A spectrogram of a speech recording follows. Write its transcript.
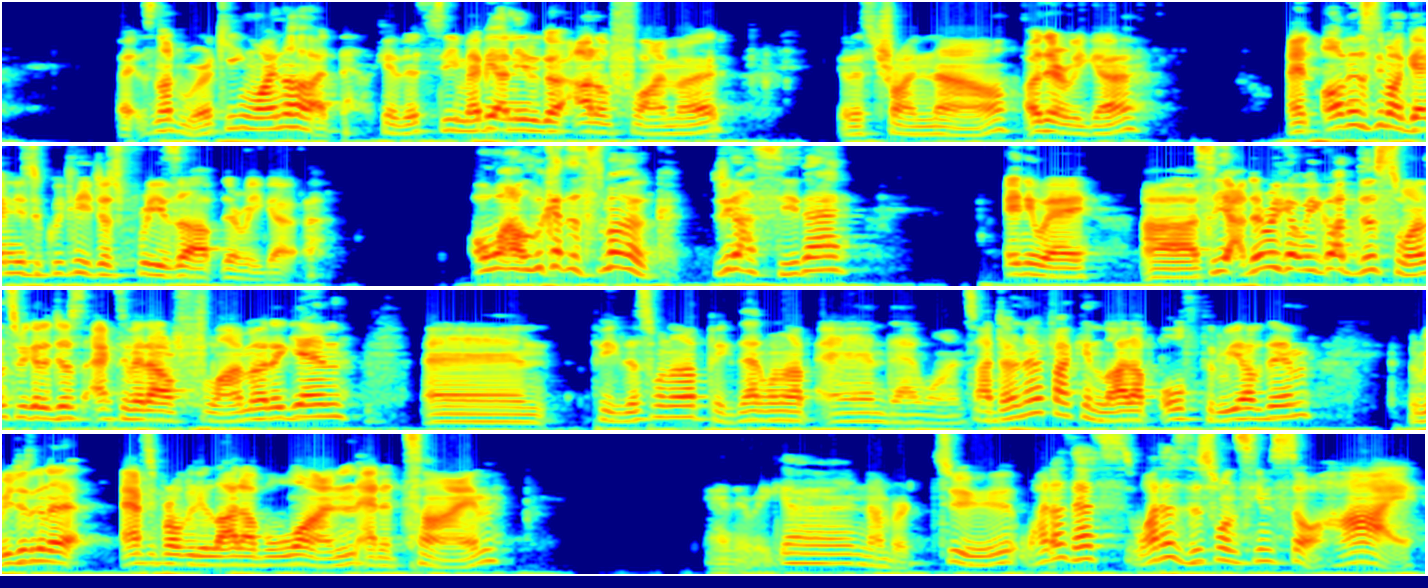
Wait, it's not working? Why not? Okay, let's see. Maybe I need to go out of fly mode. Okay, let's try now. Oh, there we go. And obviously my game needs to quickly just freeze up. There we go. Oh wow, look at the smoke. Did you guys see that? Anyway, uh, so yeah, there we go. We got this one. So we're going to just activate our fly mode again. And pick this one up, pick that one up, and that one. So I don't know if I can light up all three of them. But we're just going to I have to probably light up one at a time. And there we go. Number two. Why does that? Why does this one seem so high?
